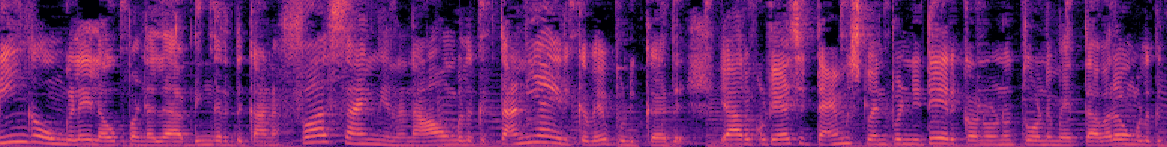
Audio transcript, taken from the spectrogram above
நீங்கள் உங்களே லவ் பண்ணலை அப்படிங்கிறதுக்கான ஃபர்ஸ்ட் சைன் என்னென்னா உங்களுக்கு தனியாக இருக்கவே பிடிக்காது. யாரு கூடயாச்சும் டைம் ஸ்பெண்ட் பண்ணிகிட்டே இருக்கணும்னு தோணுமே தவிர உங்களுக்கு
